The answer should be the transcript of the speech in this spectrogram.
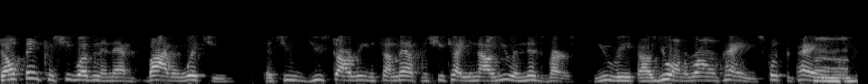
don't think because she wasn't in that Bible with you that you you start reading something else and she tell you, no, you in this verse. You read, uh, you on the wrong page. Flip the page. Mm-hmm.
